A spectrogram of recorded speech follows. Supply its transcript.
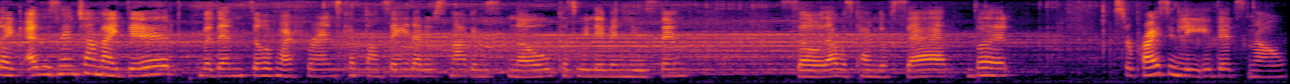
Like at the same time, I did, but then some of my friends kept on saying that it's not gonna snow because we live in Houston. So that was kind of sad, but surprisingly, it did snow.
